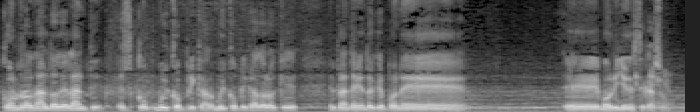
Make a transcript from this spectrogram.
con Ronaldo delante es muy complicado, muy complicado lo que el planteamiento que pone eh, Mourinho en este caso.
